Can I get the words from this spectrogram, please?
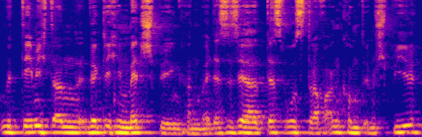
mit dem ich dann wirklich ein Match spielen kann. Weil das ist ja das, wo es drauf ankommt im Spiel,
